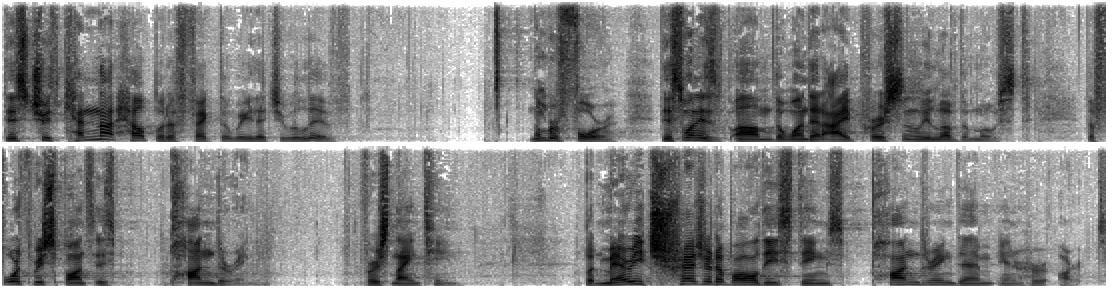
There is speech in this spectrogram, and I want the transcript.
this truth cannot help but affect the way that you will live. Number four, this one is um, the one that I personally love the most. The fourth response is pondering. Verse 19. But Mary treasured up all these things, pondering them in her heart.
